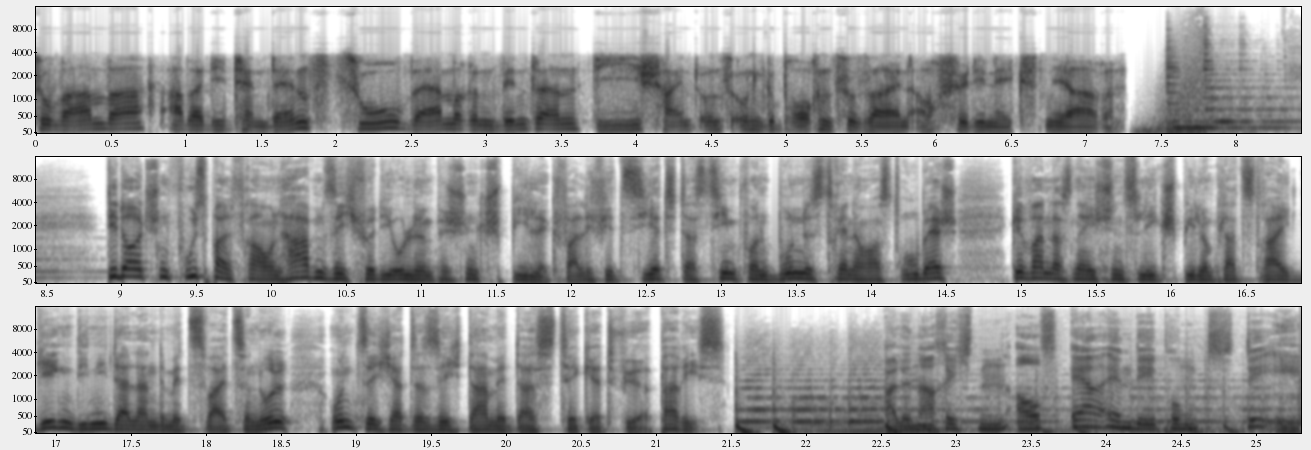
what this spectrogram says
zu warm war. Aber die Tendenz zu wärmeren Wintern, die scheint uns ungebrochen zu sein, auch für die nächsten Jahre. Die deutschen Fußballfrauen haben sich für die Olympischen Spiele qualifiziert. Das Team von Bundestrainer Horst Rubesch gewann das Nations League Spiel um Platz 3 gegen die Niederlande mit 2 zu 0 und sicherte sich damit das Ticket für Paris. Alle Nachrichten auf rnd.de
